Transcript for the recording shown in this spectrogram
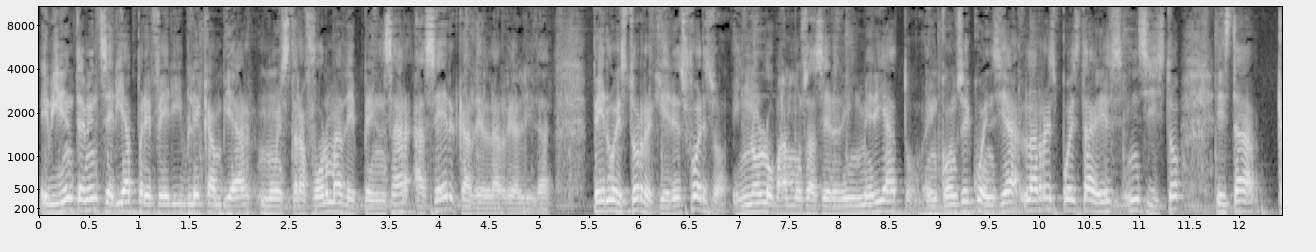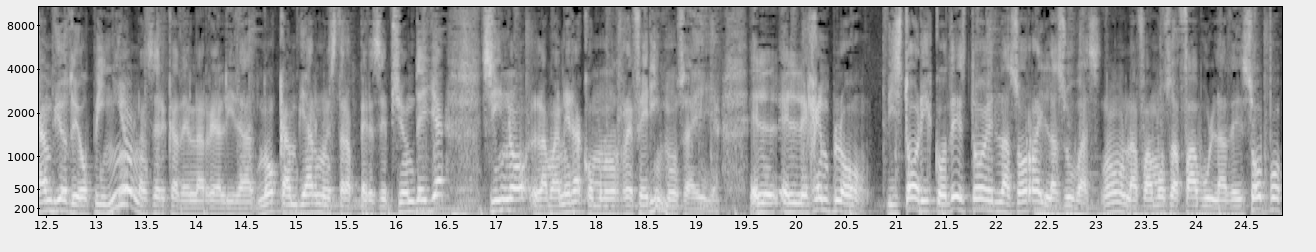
Evidentemente sería preferible cambiar nuestra forma de pensar acerca de la realidad, pero esto requiere esfuerzo y no lo vamos a hacer de inmediato. En consecuencia, la respuesta es, insisto, este cambio de opinión acerca de la realidad, no cambiar nuestra percepción de ella, sino la manera como nos referimos a ella. El, ejemplo histórico de esto es la zorra y las uvas, ¿no? La famosa fábula de Sopo,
